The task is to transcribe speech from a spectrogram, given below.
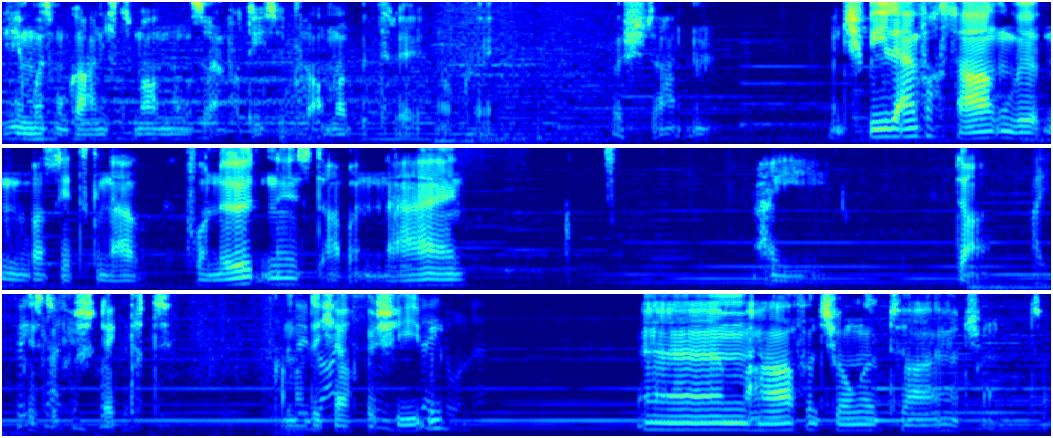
Hier muss man gar nichts machen, man muss einfach diese Klammer betreten. Okay. Verstanden. Wenn Spiele einfach sagen würden, was jetzt genau vonnöten ist, aber nein. Ei. Da ist du versteckt. Kann man dich auch verschieben. Ähm, Hafen, Dschungelteil, Dschungelteil.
